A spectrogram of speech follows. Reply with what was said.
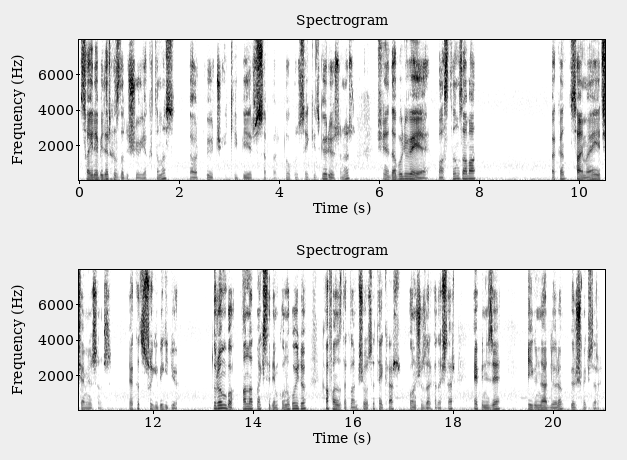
sayılabilir hızla düşüyor yakıtımız. 4, 3, 2, 1, 0, 9, 8 görüyorsunuz. Şimdi W'ye bastığım zaman bakın saymaya yetişemiyorsunuz. Yakıt su gibi gidiyor. Durum bu. Anlatmak istediğim konu buydu. Kafanızda takılan bir şey olsa tekrar konuşuruz arkadaşlar. Hepinize iyi günler diliyorum. Görüşmek üzere.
